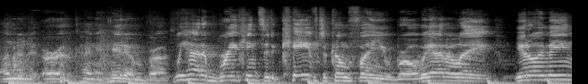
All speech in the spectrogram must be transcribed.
under the earth, kind of hidden, bro. We had to break into the cave to come find you, bro. We had to, like, you know what I mean?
